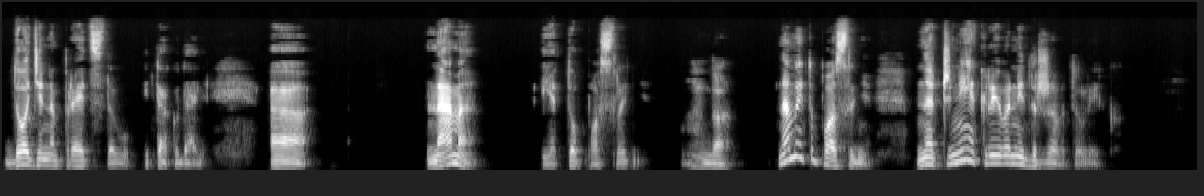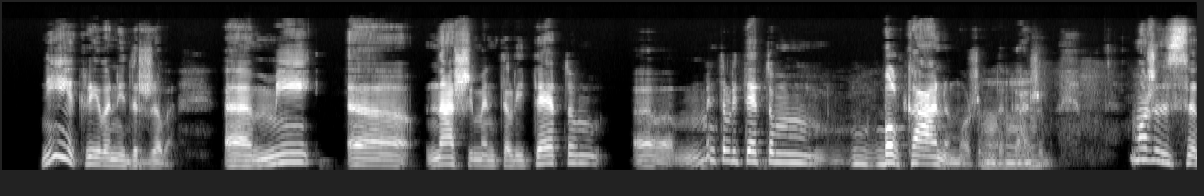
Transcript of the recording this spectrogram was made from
dođe na predstavu i tako dalje. Nama je to poslednje. Da. Nama je to poslednje. Znači, nije kriva ni država toliko. Nije kriva ni država. A, mi a, našim mentalitetom, a, mentalitetom Balkana, možemo Mhm. da kažemo, može da se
